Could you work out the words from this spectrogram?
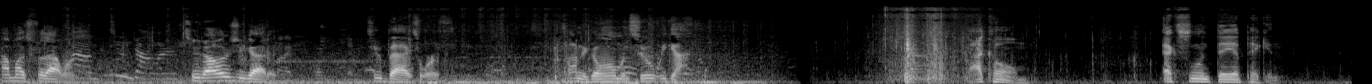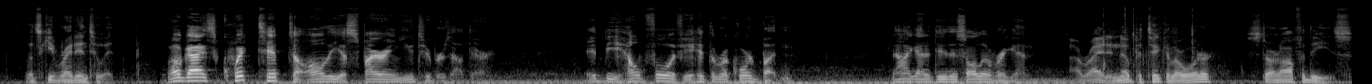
How much for that one? Um, two dollars. Two dollars, you got it. Two bags worth. Time to go home and see what we got. Back home. Excellent day of picking. Let's get right into it. Well, guys, quick tip to all the aspiring YouTubers out there. It'd be helpful if you hit the record button. Now I got to do this all over again. All right, in no particular order, start off with these.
